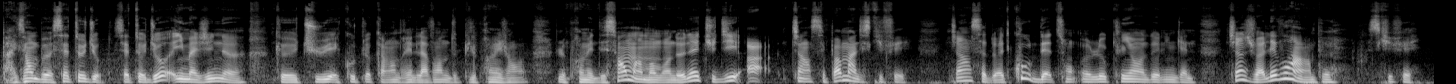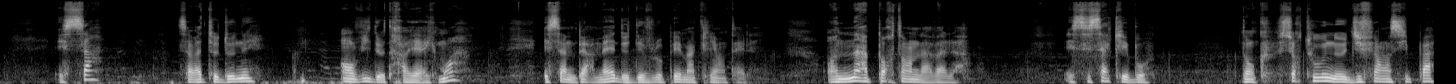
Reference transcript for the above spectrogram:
par exemple, cet audio. Cet audio, imagine euh, que tu écoutes le calendrier de la vente depuis le 1er, janvier, le 1er décembre. À un moment donné, tu dis, ah, tiens, c'est pas mal ce qu'il fait. Tiens, ça doit être cool d'être euh, le client de Lingen. Tiens, je vais aller voir un peu ce qu'il fait. Et ça, ça va te donner envie de travailler avec moi. Et ça me permet de développer ma clientèle en apportant de la valeur. Et c'est ça qui est beau. Donc surtout ne différencie pas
